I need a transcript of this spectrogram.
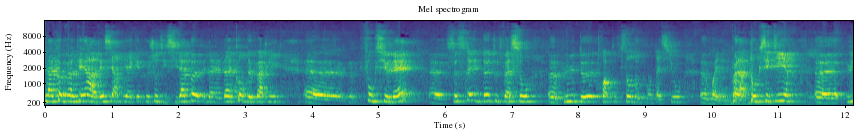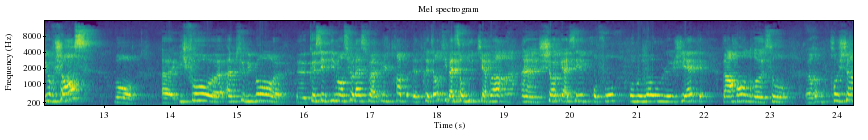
la COP21 avait servi à quelque chose, si l'accord de Paris euh, fonctionnait, euh, ce serait de toute façon plus de 3% d'augmentation moyenne. Voilà, donc c'est dire l'urgence. Bon, il faut absolument que cette dimension-là soit ultra présente. Il va sans doute y avoir un, choc assez profond au moment où le GIEC va rendre son prochain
